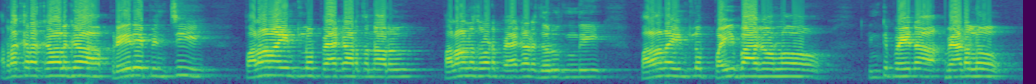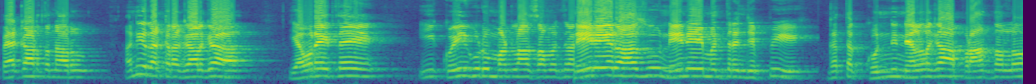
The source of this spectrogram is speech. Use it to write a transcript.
రకరకాలుగా ప్రేరేపించి పలానా ఇంట్లో పేకాడుతున్నారు. పలానా చోట పేకాట జరుగుతుంది. పలానా ఇంట్లో పై భాగంలో ఇంటి పైన మేడలో పేకాడుతున్నారు అని రకరకాలుగా ఎవరైతే ఈ కొయిలగూడు మండలానికి సంబంధించిన నేనే రాజు నేనే మంత్రి అని చెప్పి గత కొన్ని నెలలుగా ఆ ప్రాంతంలో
